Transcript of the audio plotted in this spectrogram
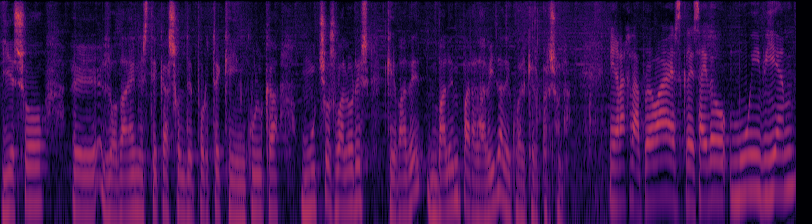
Y eso eh, lo da en este caso el deporte que inculca muchos valores que valen para la vida de cualquier persona. Miguel Ángel, la prueba es que les ha ido muy bien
